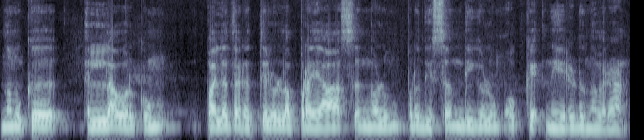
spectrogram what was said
നമുക്ക് എല്ലാവർക്കും പലതരത്തിലുള്ള പ്രയാസങ്ങളും പ്രതിസന്ധികളും ഒക്കെ നേരിടുന്നവരാണ്.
